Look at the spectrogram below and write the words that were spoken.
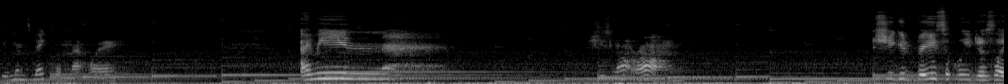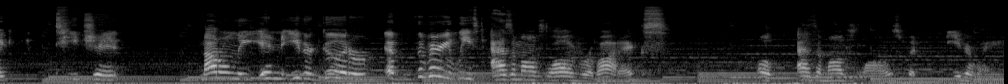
Humans make them that way. I mean... She's not wrong. She could basically just, like, teach it not only in either good or, at the very least, Asimov's law of robotics. Well, Asimov's laws, but either way.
